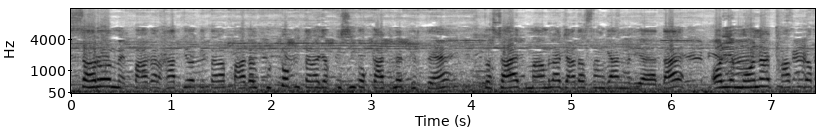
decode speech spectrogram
शहरों में पागल हाथियों की तरह पागल कुत्तों की तरह जब किसी को काटने फिरते हैं तो शायद मामला ज़्यादा संज्ञान में लिया जाता है। और ये मोहना ठाकुर अब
